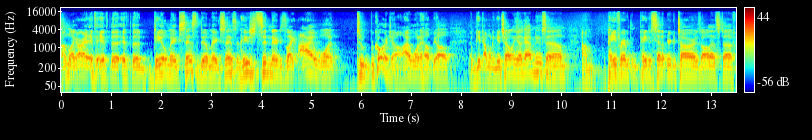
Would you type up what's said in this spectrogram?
I'm like, all right, if the, if the if the deal makes sense, the deal makes sense. And he's sitting there just like, I want to record y'all. I want to help y'all. Get I want to get y'all on Young Avenue Sound. I'm paid for everything, paid to set up your guitars, all that stuff.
